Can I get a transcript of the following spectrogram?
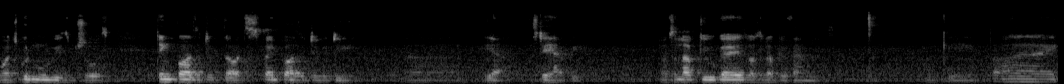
watch good movies and shows, think positive thoughts, spread positivity. Uh, yeah, stay happy. Lots of love to you guys, lots of love to your families. Okay, bye.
